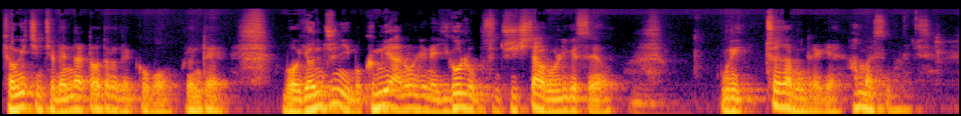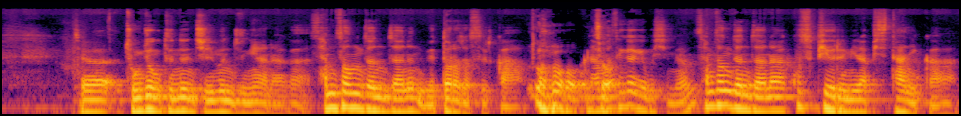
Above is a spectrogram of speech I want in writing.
경기 침체 맨날 떠들어댈 거고 그런데 뭐 연준이 뭐 금리 안 올리네 이걸로 무슨 주식시장을 올리겠어요. 우리 투자자분들에게 한 말씀만 해주세요. 제가 종종 듣는 질문 중에 하나가 삼성전자는 왜 떨어졌을까? 어, 한번 생각해 보시면 삼성전자나 코스피 흐름이나 비슷하니까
